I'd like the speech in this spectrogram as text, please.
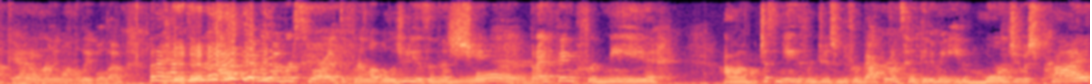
okay, I don't really want to label them, but I have different, I have family members who are at different levels of Judaism than me. Sure. But I think for me, um, just meeting different Jews from different backgrounds had given me even more Jewish pride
